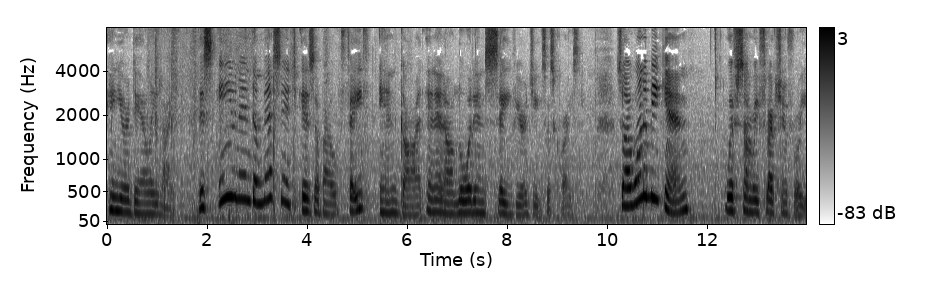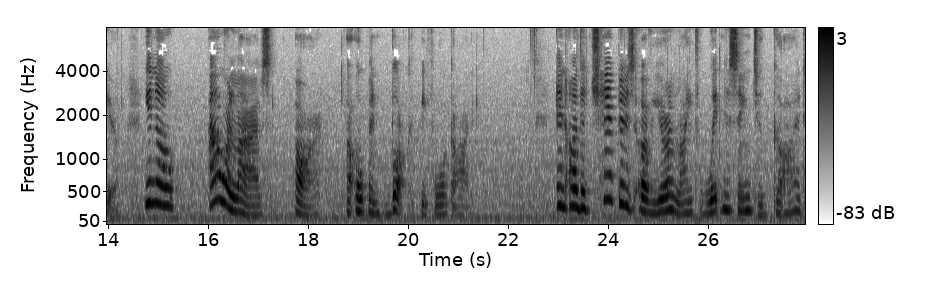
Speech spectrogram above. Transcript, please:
in your daily life. This evening, the message is about faith in God and in our Lord and Savior, Jesus Christ. So, I want to begin with some reflection for you. You know, our lives are an open book before God. And are the chapters of your life witnessing to God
